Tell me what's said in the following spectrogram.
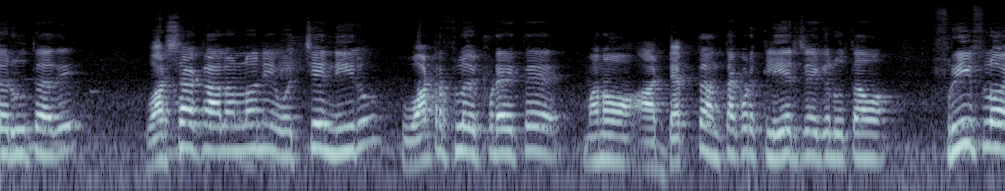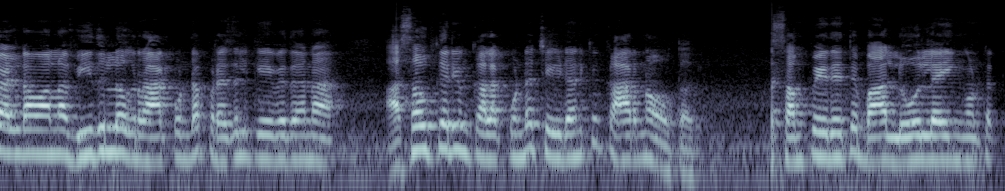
జరుగుతుంది. వర్షాకాలంలోని వచ్చే నీరు వాటర్ ఫ్లో ఎప్పుడైతే మనం ఆ డెప్త్ అంతా కూడా క్లియర్ చేయగలుగుతామో ఫ్రీ ఫ్లో వెళ్ళడం వల్ల వీధుల్లోకి రాకుండా ప్రజలకు ఏ విధమైన అసౌకర్యం కలగకుండా చేయడానికి కారణం అవుతుంది. సంప్ ఏదైతే బాగా లో లయింగ్ ఉంటుంది.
